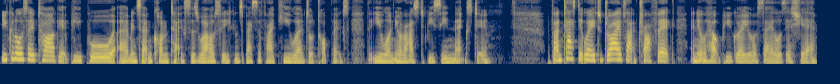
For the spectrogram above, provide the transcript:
You can also target people um, in certain contexts as well. So you can specify keywords or topics that you want your ads to be seen next to. Fantastic way to drive that traffic and it will help you grow your sales this year.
